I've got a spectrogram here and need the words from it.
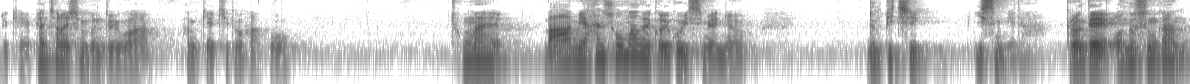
이렇게 편찮으신 분들과 함께 기도하고 정말 마음에 한 소망을 걸고 있으면요 눈빛이 있습니다. 그런데 어느 순간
